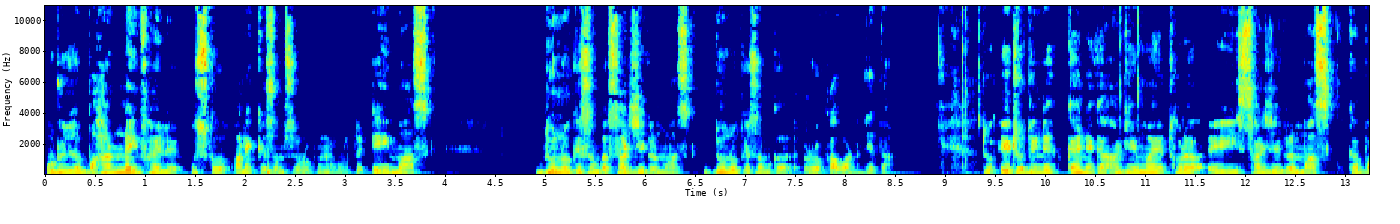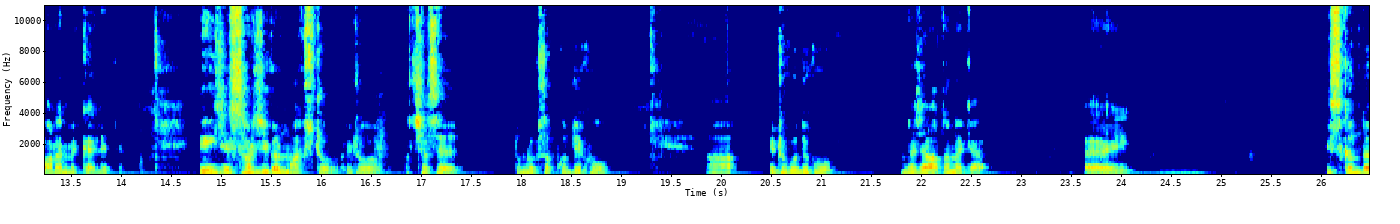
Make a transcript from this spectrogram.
उड़ जो बाहर नहीं फैले, उसको अनेक किस्म से रोकना होगा। तो यही मास्क दोनों किस्म का सर्जिकल मास्क दोनों किस्म का रुकावट देता। तो एटो दिन कहने का आगे मैं थोड़ा यही सर्जिकल मास्क का बारे में कह लेते यही जो सर्जिकल मास्क तो एटो अच्छे से तुम लोग सबको देखो। एटो को देखो, नज़र आता ना क्या? इसके अंदर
